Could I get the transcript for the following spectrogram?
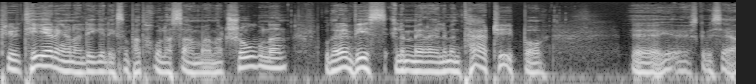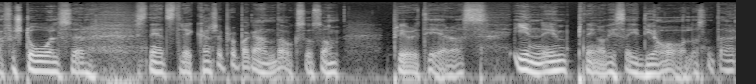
prioriteringarna ligger liksom på att hålla samman nationen och där är en viss eller mer elementär typ av eh, ska vi säga, förståelser, snedstreck, kanske propaganda också som prioriteras. Inympning av vissa ideal och sånt där.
